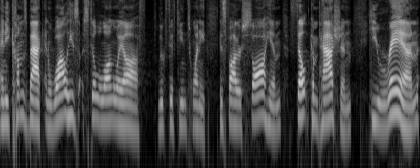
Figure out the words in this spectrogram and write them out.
And he comes back, and while he's still a long way off, Luke 15, 20, his father saw him, felt compassion. He ran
